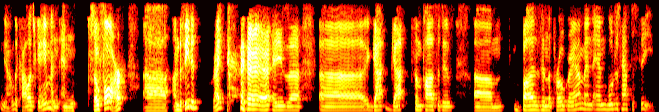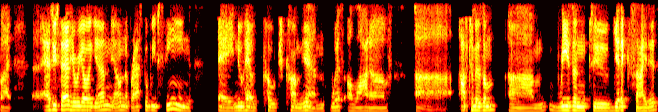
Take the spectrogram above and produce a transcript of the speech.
you know the college game, and and so far uh, undefeated. Right? he's uh, uh, got got some positive um, buzz in the program, and and we'll just have to see. But uh, as you said, here we go again. You know, Nebraska. We've seen a new head coach come in with a lot of uh, optimism, um, reason to get excited,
